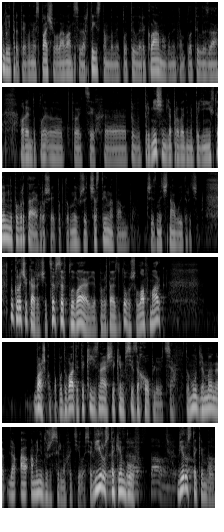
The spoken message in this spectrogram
Витрати вони сплачували аванси артистам, вони платили рекламу, вони там платили за оренду е, цих е, приміщень для проведення подій. Ніхто їм не повертає грошей, тобто в них вже частина там чи значна витрачена. Ну, коротше кажучи, це все впливає. Я повертаюся до того, що лавмарк важко побудувати такий, знаєш, яким всі захоплюються. Тому для мене для а, а мені дуже сильно хотілося. Вірус таким був. Вірус таким був.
